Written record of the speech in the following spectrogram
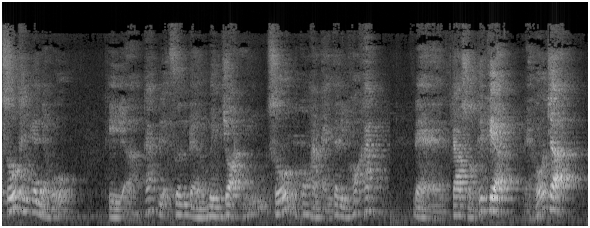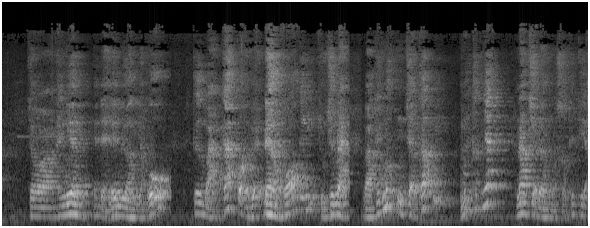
Số thanh niên nhập ngũ thì ở các địa phương đều bình chọn những số mà có hoàn cảnh gia đình khó khăn để trao sổ tiết kiệm để hỗ trợ cho thanh niên để lên đường nhập ngũ. Cơ bản các quận huyện đều có cái chủ trương này và cái mức trợ cấp ấy, mức thấp nhất 5 triệu đồng một sổ tiết kiệm.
